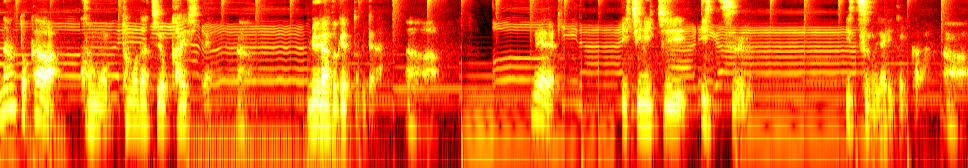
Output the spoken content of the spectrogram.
なんとかこの友達を介して、メールアドゲットみたいな。うんで1日1通1通のやり取りから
